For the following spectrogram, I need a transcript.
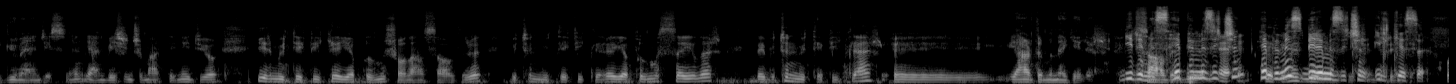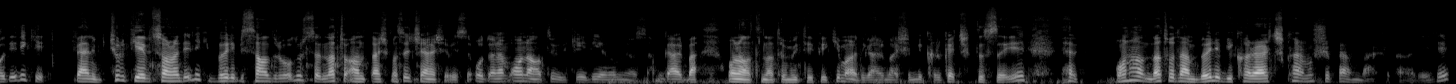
güvencesinin yani 5. madde ne diyor? Bir müttefike yapılmış olan saldırı bütün müttefiklere yapılmış sayılır ve bütün müttefikler e, yardımına gelir. Birimiz, Saldırı, hepimiz bir, için, e, hepimiz, hepimiz birimiz için, için ilkesi. O dedi ki yani Türkiye sonra dedi ki böyle bir saldırı olursa NATO antlaşması çerçevesi o dönem 16 ülkeydi yanılmıyorsam galiba 16 NATO müttefiki vardı galiba şimdi 40'a çıktı sayı. Yani ona NATO'dan böyle bir karar çıkar mı şüphem var dedi.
